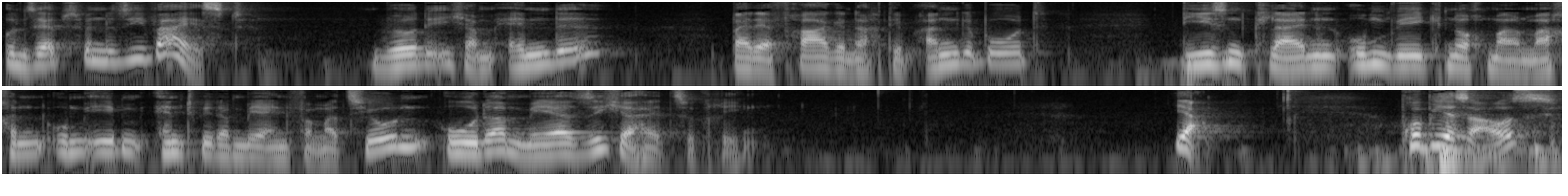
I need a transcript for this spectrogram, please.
Und selbst wenn du sie weißt, würde ich am Ende bei der Frage nach dem Angebot diesen kleinen Umweg nochmal machen, um eben entweder mehr Informationen oder mehr Sicherheit zu kriegen. Ja, probier es aus.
